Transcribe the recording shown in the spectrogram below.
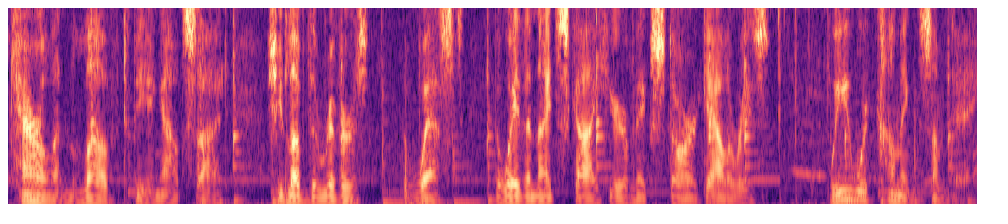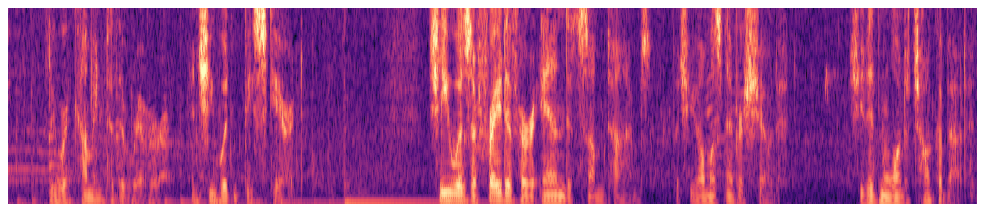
Carolyn loved being outside. She loved the rivers, the west, the way the night sky here makes star galleries. We were coming someday. We were coming to the river, and she wouldn't be scared. She was afraid of her end sometimes, but she almost never showed it. She didn't want to talk about it.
